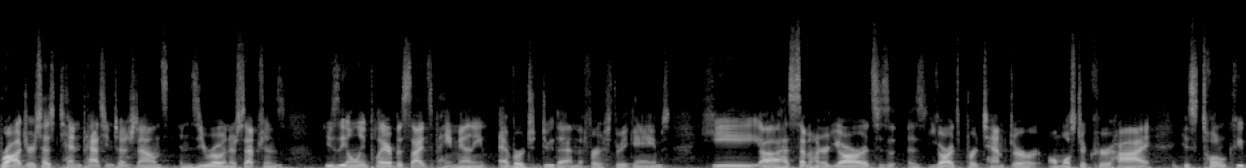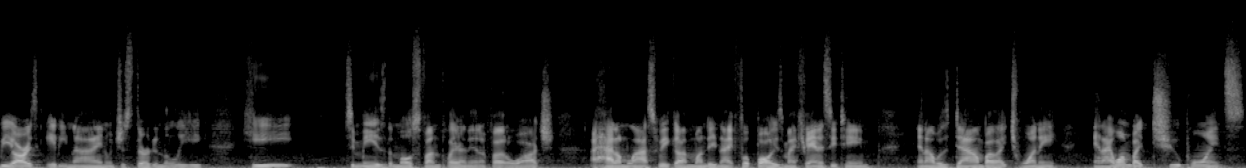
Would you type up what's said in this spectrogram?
Rodgers has 10 passing touchdowns and zero interceptions. He's the only player besides Peyton Manning ever to do that in the first three games. He uh, has 700 yards. His, his yards per attempt are almost a career high. His total QBR is 89, which is third in the league. He, to me, is the most fun player in the NFL to watch. I had him last week on Monday Night Football. He's my fantasy team, and I was down by like 20. and I won by two points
